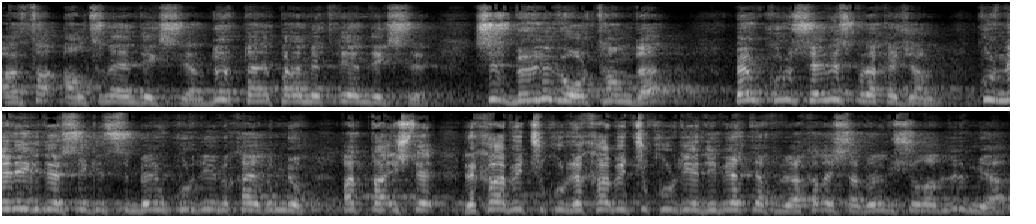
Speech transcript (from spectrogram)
Artı altına endeksli yani dört tane parametre endeksli. Siz böyle bir ortamda ben kuru serbest bırakacağım. Kur nereye giderse gitsin. Benim kur diye bir kaygım yok. Hatta işte rekabetçi kur, rekabetçi kur diye edebiyat yapılıyor arkadaşlar. Böyle bir şey olabilir mi ya?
